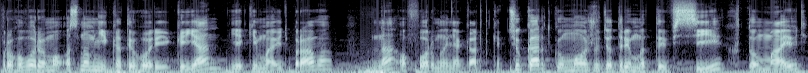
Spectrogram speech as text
проговоримо основні категорії киян, які мають право на оформлення картки. Цю картку можуть отримати всі, хто мають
